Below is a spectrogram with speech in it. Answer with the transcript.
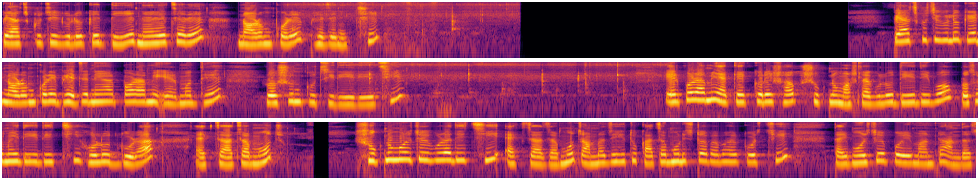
পেঁয়াজ কুচিগুলোকে দিয়ে নেড়ে চেড়ে নরম করে ভেজে নিচ্ছি। পেঁয়াজ কুচিগুলোকে নরম করে ভেজে নেওয়ার পর আমি এর মধ্যে রসুন কুচি দিয়ে দিয়েছি। এরপর আমি এক এক করে সব শুকনো মশলাগুলো দিয়ে দিব। প্রথমেই দিয়ে দিচ্ছি হলুদ গুঁড়া, এক চা চামচ শুকনো মরিচের গুঁড়া দিচ্ছি, এক চা চামচ। আমরা যেহেতু কাঁচা মরিচটা ব্যবহার করছি, তাই মরিচের পরিমাণটা আন্দাজ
